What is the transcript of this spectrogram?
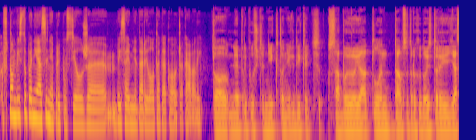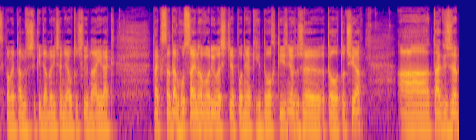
v tom vystúpení asi nepripustil, že by sa im nedarilo tak, ako očakávali. To nepripúšťa nikto nikdy, keď sa bojujú. Ja len dám sa trochu do histórie. Ja si pamätám, že keď Američania autočili na Irak, tak Saddam Hussein hovoril ešte po nejakých dvoch týždňoch, že to otočia. A takže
